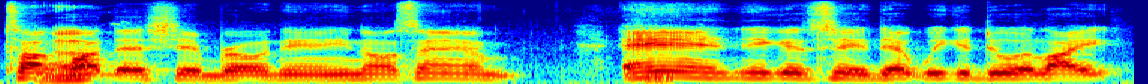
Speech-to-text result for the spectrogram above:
talk Yeah. about that shit, bro. And then you know what I'm saying. And nigga shit that we could do it like.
